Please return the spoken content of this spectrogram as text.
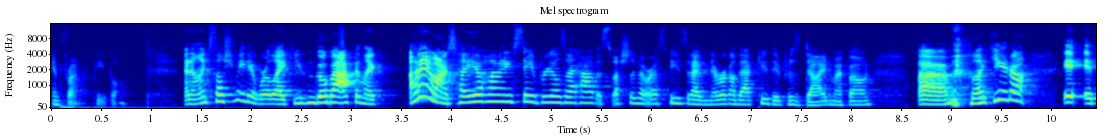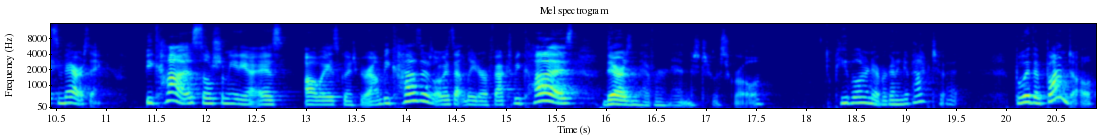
in front of people. And in like social media, we're like, you can go back and like, I don't even want to tell you how many saved reels I have, especially about recipes that I've never gone back to. They've just died in my phone. Um, like, you don't, it, it's embarrassing because social media is always going to be around, because there's always that later effect, because there's never an end to a scroll. People are never going to get back to it. But with a bundle,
